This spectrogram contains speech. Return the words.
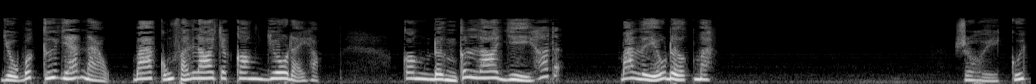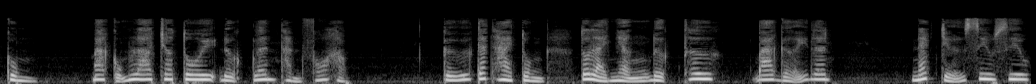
dù bất cứ giá nào, ba cũng phải lo cho con vô đại học. Con đừng có lo gì hết á, ba liệu được mà. Rồi cuối cùng, ba cũng lo cho tôi được lên thành phố học. Cứ cách hai tuần, tôi lại nhận được thư ba gửi lên. Nét chữ siêu siêu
